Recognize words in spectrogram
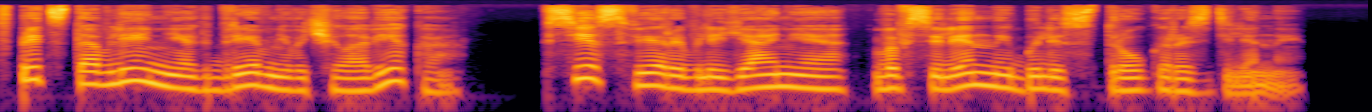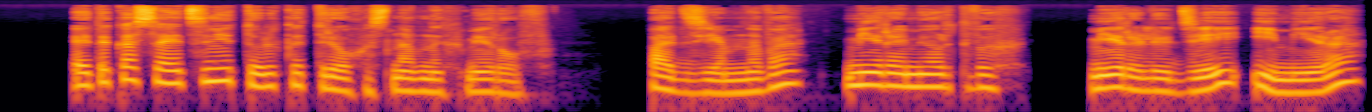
В представлениях древнего человека все сферы влияния во Вселенной были строго разделены. Это касается не только трех основных миров — подземного, мира мертвых, мира людей и мира,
